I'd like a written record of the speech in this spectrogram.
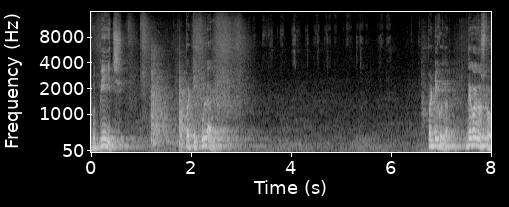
rupees particular particular देखो दोस्तों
